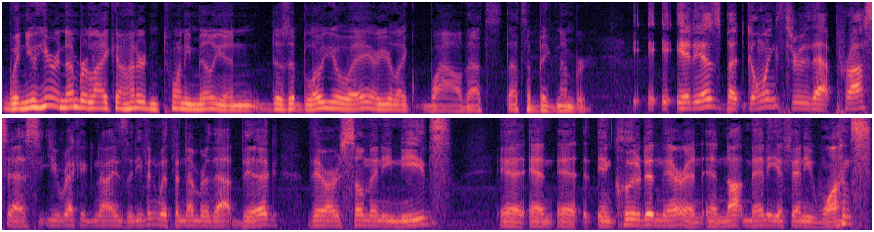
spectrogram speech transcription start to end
when you hear a number like 120 million, does it blow you away, or you're like, "Wow, that's that's a big number"? It is, but going through that process, you recognize that even with a number that big, there are so many needs and, and, and included in there, and, and not many, if any, wants.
